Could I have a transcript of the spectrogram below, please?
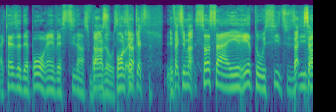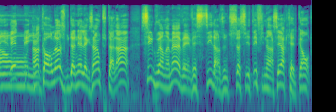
la Caisse de dépôt aurait investi dans ce fonds-là aussi. Ça, Effectivement. ça, ça hérite aussi. Tu dis, Ben, ça bon, irrite, mais il- encore là, je vous donnais l'exemple tout à l'heure. Si le gouvernement avait investi dans une société financière quelconque,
